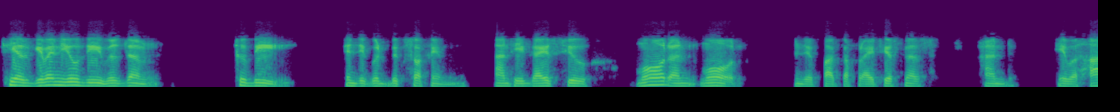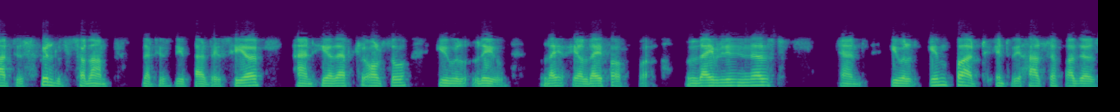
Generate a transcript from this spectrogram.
He has given you the wisdom to be in the good books of Him, and He guides you more and more in the path of righteousness, and your heart is filled with salam, that is the paradise here, and hereafter also you will live a life of uh, liveliness and you will impart into the hearts of others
